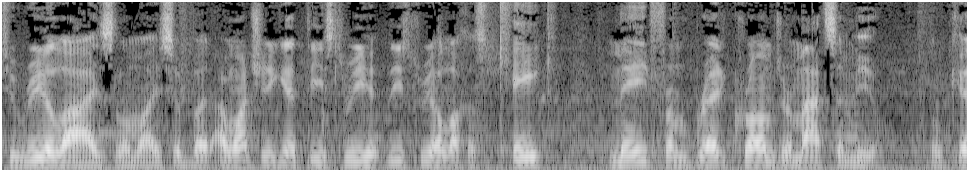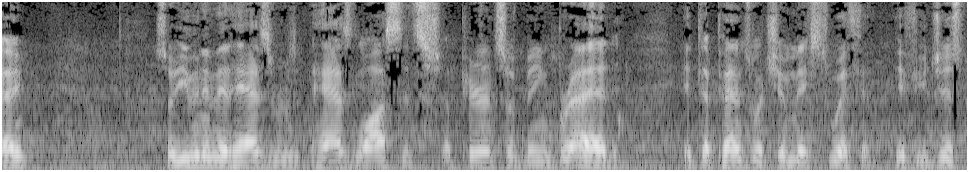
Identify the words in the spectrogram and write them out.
to realize, Lamaisa. But I want you to get these three these three halachas: cake made from breadcrumbs or matzah meal. Okay. So even if it has has lost its appearance of being bread, it depends what you mixed with it. If you just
